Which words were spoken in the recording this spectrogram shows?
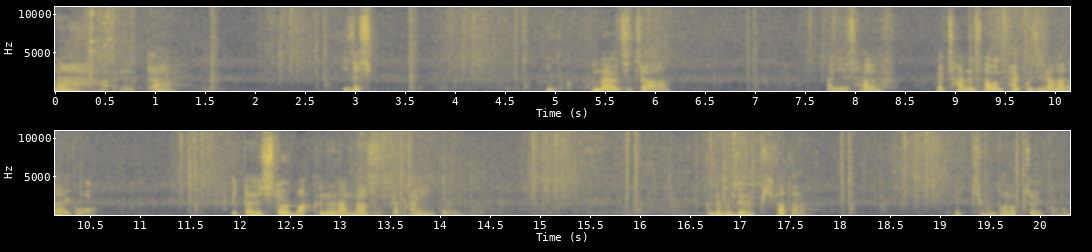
아, 아니, 아. 이 자식. 이 혼나요, 진짜. 아니, 사, 왜 자는 사람은 밟고 지나가나, 이거. 일단 실월 마크는 안 나왔으니까 다행이고. 근데 문제는 피가 달아요. 네, 기분 더럽죠, 이거.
